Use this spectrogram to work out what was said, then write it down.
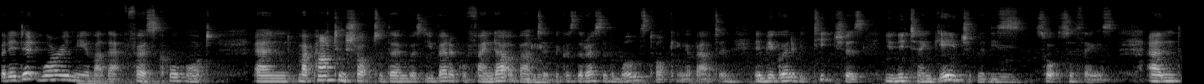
But it did worry me about that first cohort. And my parting shot to them was, you better go find out about mm. it because the rest of the world's talking about it. And if you're going to be teachers, you need to engage with these mm. sorts of things. And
